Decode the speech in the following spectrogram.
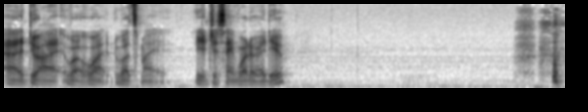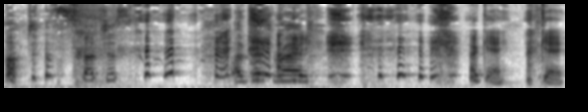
Uh, do I? What? What? What's my? You're just saying. What do I do? I'm just, I just, I just read, okay. Okay.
